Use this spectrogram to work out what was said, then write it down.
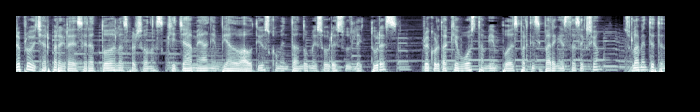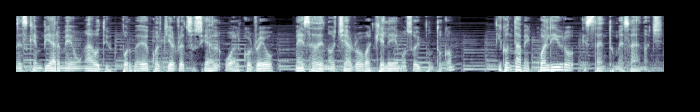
Quiero aprovechar para agradecer a todas las personas que ya me han enviado audios comentándome sobre sus lecturas. Recordad que vos también podés participar en esta sección. Solamente tenés que enviarme un audio por medio de cualquier red social o al correo mesa de noche y contame cuál libro está en tu mesa de noche.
